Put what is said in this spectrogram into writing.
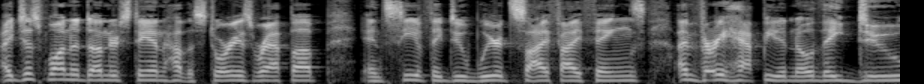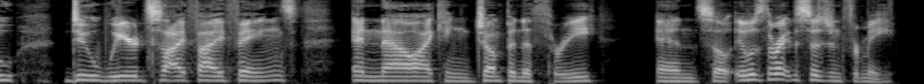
I just wanted to understand how the stories wrap up and see if they do weird sci-fi things. I'm very happy to know they do do weird sci-fi things, and now I can jump into three. And so it was the right decision for me.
